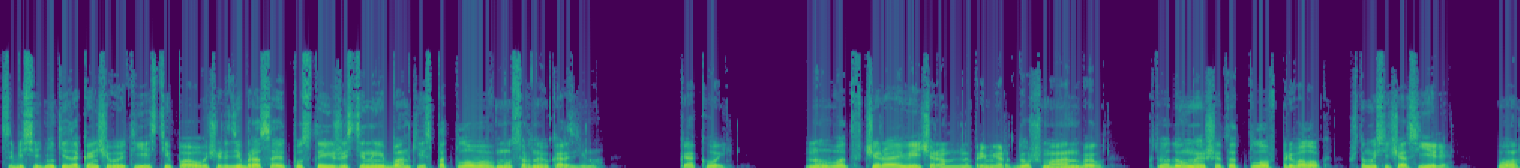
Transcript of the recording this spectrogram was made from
Собеседники заканчивают есть и по очереди бросают пустые жестяные банки из-под плова в мусорную корзину. Какой? Ну вот вчера вечером, например, душман был. Кто, думаешь, этот плов приволок, что мы сейчас ели? О,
